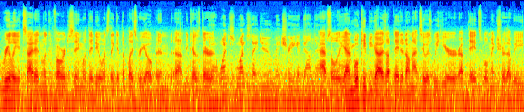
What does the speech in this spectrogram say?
Really excited and looking forward to seeing what they do once they get the place reopened um, because they're Yeah, once once they do, make sure you get down there. Absolutely, yeah, and we'll keep you guys updated on that too as we hear updates. We'll make sure that we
